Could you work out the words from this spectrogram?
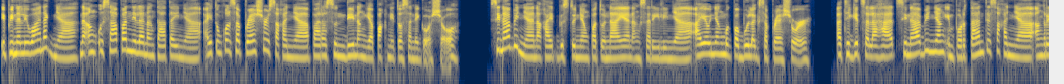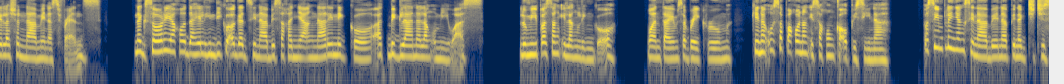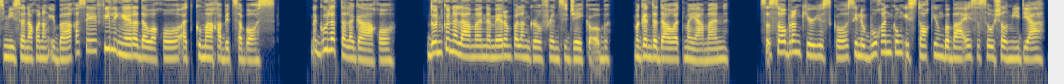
Ipinaliwanag niya na ang usapan nila ng tatay niya ay tungkol sa pressure sa kanya para sundin ang yapak nito sa negosyo. Sinabi niya na kahit gusto niyang patunayan ang sarili niya, ayaw niyang magpabulag sa pressure. At higit sa lahat, sinabi niyang importante sa kanya ang relasyon namin as friends. Nagsorry ako dahil hindi ko agad sinabi sa kanya ang narinig ko at bigla na lang umiwas. Lumipas ang ilang linggo. One time sa break room, kinausap ako ng isa kong kaopisina. Pasimple niyang sinabi na pinagchichismisan ako ng iba kasi feelingera daw ako at kumakabit sa boss. Nagulat talaga ako. Doon ko nalaman na meron palang girlfriend si Jacob. Maganda daw at mayaman. Sa sobrang curious ko, sinubukan kong istalk yung babae sa social media.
